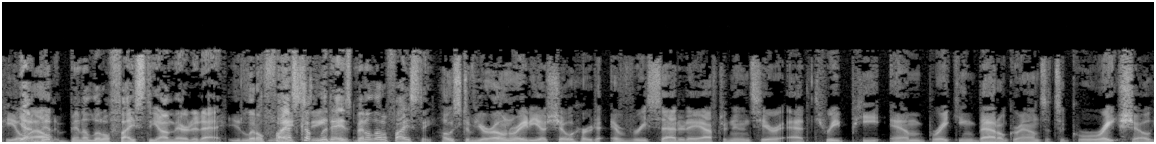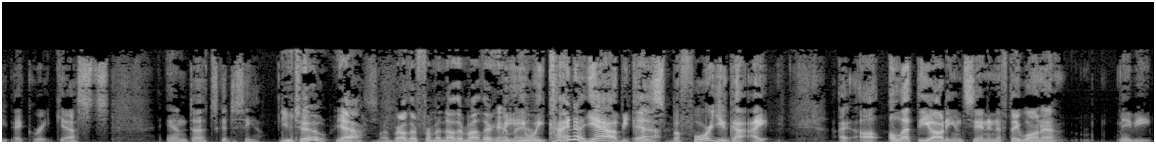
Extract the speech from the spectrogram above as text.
P-O-L. Yeah, been, been a little feisty on there today. A little feisty. Last couple of days, been a little feisty. Host of your own radio show, heard every Saturday afternoons here at 3 p.m., Breaking Battlegrounds. It's a great show. You got great guests and uh, it's good to see you. You too. Yeah, my brother from another mother here. We, man. we kind of yeah because yeah. before you got I, I I'll, I'll let the audience in, and if they want to maybe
